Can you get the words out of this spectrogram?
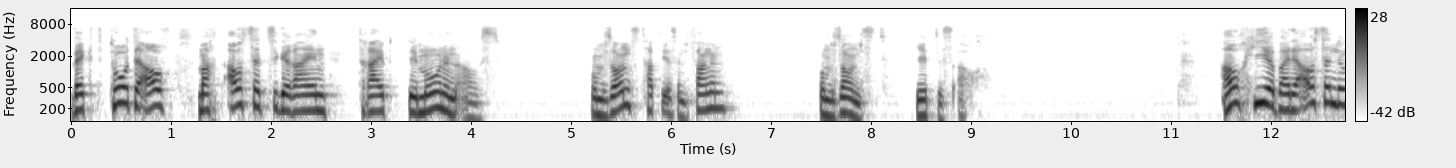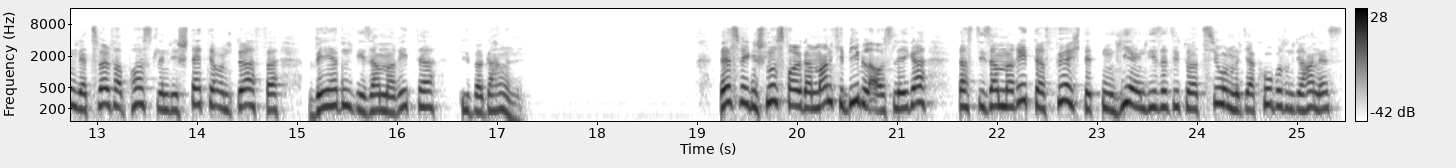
weckt Tote auf, macht Aussätzige rein, treibt Dämonen aus. Umsonst habt ihr es empfangen, umsonst gebt es auch. Auch hier bei der Aussendung der zwölf Apostel in die Städte und Dörfer werden die Samariter übergangen. Deswegen schlussfolgern manche Bibelausleger, dass die Samariter fürchteten hier in dieser Situation mit Jakobus und Johannes,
